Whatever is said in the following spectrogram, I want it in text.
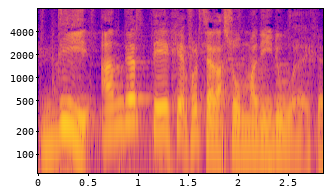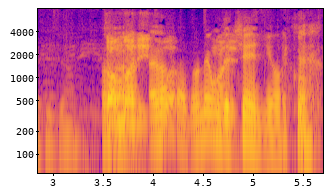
Di Undertaker, forse è la somma dei due, capito? Somma di Eh, due. vabbè, non è un decennio È, com-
